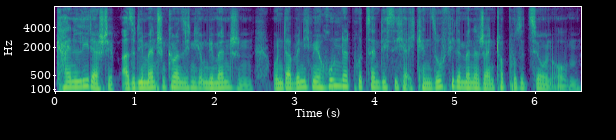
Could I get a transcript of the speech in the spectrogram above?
kein Leadership. Also die Menschen kümmern sich nicht um die Menschen. Und da bin ich mir hundertprozentig sicher. Ich kenne so viele Manager in Top-Positionen oben,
